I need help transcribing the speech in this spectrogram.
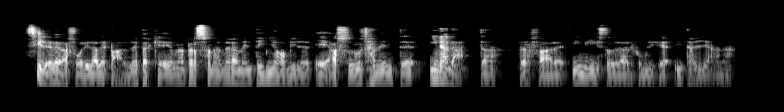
si leverà fuori dalle palle perché è una persona veramente ignobile e assolutamente inadatta per fare il ministro della Repubblica Italiana.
